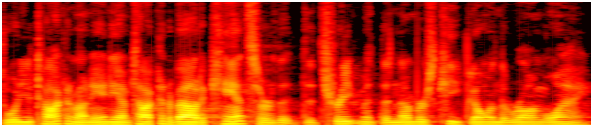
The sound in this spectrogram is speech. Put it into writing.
So, what are you talking about, Andy? I'm talking about a cancer that the treatment, the numbers keep going the wrong way.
